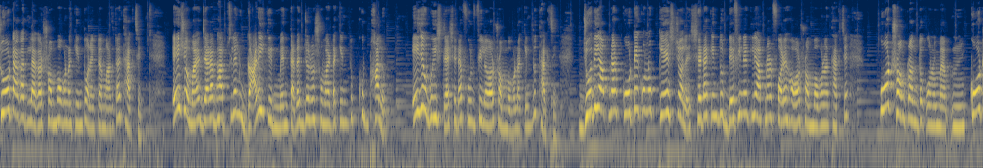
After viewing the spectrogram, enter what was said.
চোট আঘাত লাগার সম্ভাবনা কিন্তু অনেকটা মাত্রায় থাকছে। এই সময় যারা ভাবছিলেন গাড়ি কিনবেন, তাদের জন্য সময়টা কিন্তু খুব ভালো। এই যে উইশটা সেটা ফুলফিল হওয়ার সম্ভাবনা কিন্তু থাকছে। যদি আপনার কোর্টে কোনো কেস চলে, সেটা কিন্তু ডেফিনেটলি আপনার ফরে হওয়ার সম্ভাবনা থাকছে। কোর্ট সংক্রান্ত কোনো কোর্ট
